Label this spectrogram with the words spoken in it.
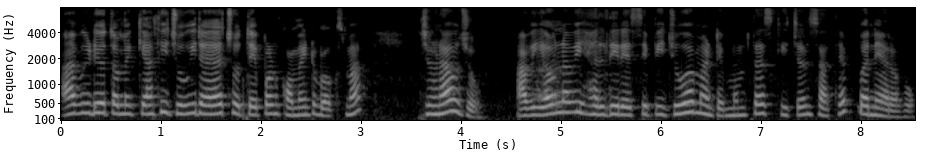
આ વીડિયો તમે ક્યાંથી જોઈ રહ્યા છો તે પણ કોમેન્ટ બોક્સમાં જણાવજો. આવી અવનવી હેલ્ધી રેસીપી જોવા માટે મમતાઝ કિચન સાથે બન્યા રહો.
